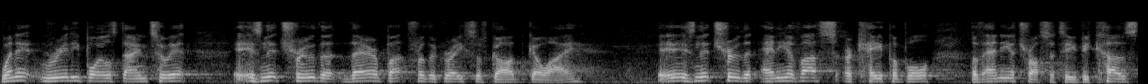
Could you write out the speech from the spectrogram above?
when it really boils down to it, isn't it true that there but for the grace of God go I? Isn't it true that any of us are capable of any atrocity because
